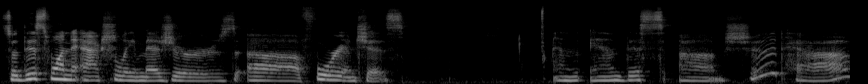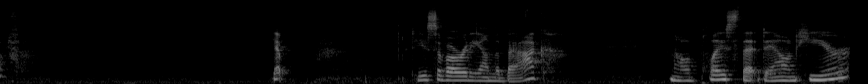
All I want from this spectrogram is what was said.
So this one actually measures uh, four inches. And, and this um, should have, yep, adhesive already on the back. And I'll place that down here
